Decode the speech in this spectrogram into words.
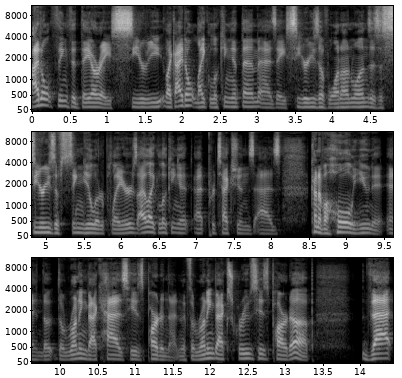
I don't think that they are a series. Like I don't like looking at them as a series of one on ones, as a series of singular players. I like looking at at protections as kind of a whole unit, and the the running back has his part in that. And if the running back screws his part up, that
